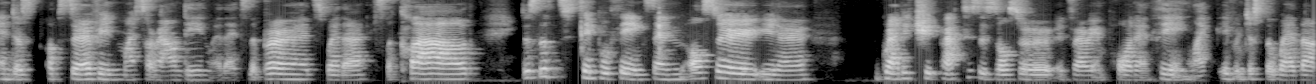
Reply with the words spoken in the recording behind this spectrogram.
and just observing my surrounding, whether it's the birds, whether it's the cloud, just the simple things. And also, you know, gratitude practice is also a very important thing. Like even just the weather,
